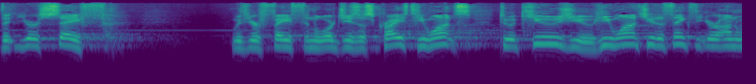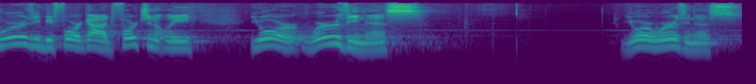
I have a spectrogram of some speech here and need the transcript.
that you're safe with your faith in the Lord Jesus Christ. He wants to accuse you. He wants you to think that you're unworthy before God. Fortunately, your worthiness, your worthiness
